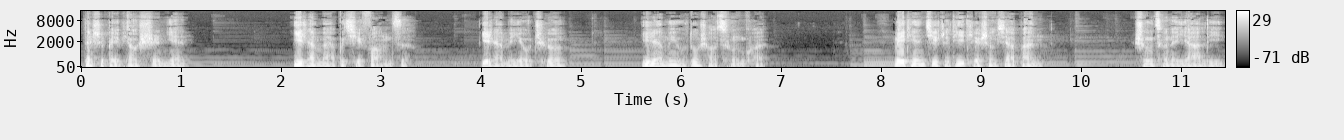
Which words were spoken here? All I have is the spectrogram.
但是北漂十年，依然买不起房子，依然没有车，依然没有多少存款，每天挤着地铁上下班，生存的压力。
